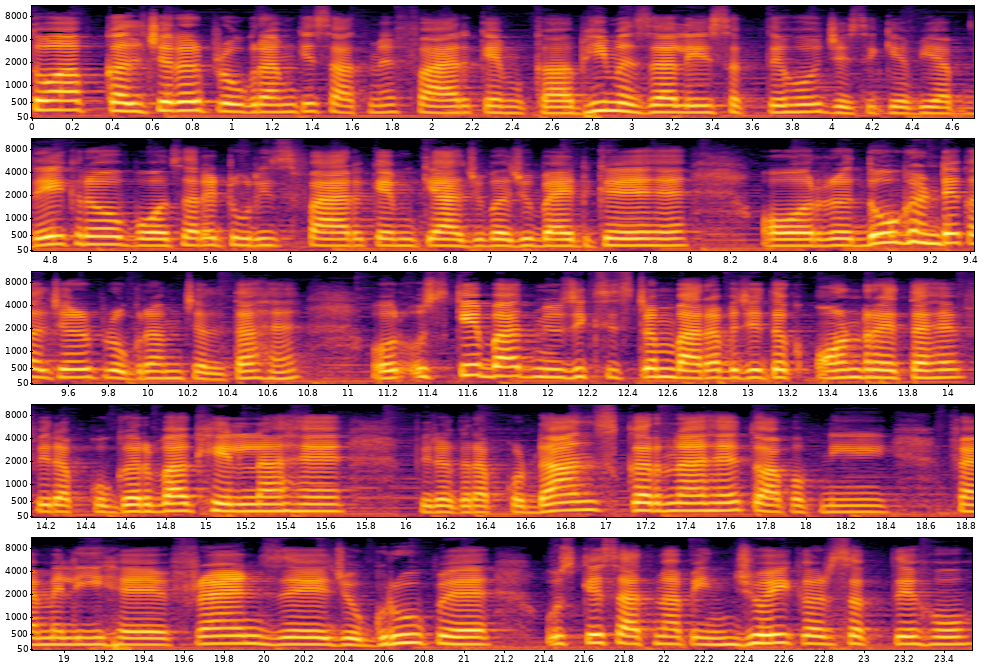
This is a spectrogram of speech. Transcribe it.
तो आप कल्चरल प्रोग्राम के साथ में फायर कैम्प का भी मज़ा ले सकते हो। जैसे कि अभी आप देख रहे हो, बहुत सारे टूरिस्ट फायर कैम्प के आजू बाजू बैठ गए हैं और दो घंटे कल्चरल प्रोग्राम चलता है और उसके बाद म्यूज़िक सिस्टम 12 बजे तक ऑन रहता है। फिर आपको गरबा खेलना है, फिर अगर आपको डांस करना है तो आप अपनी फैमिली है फ्रेंड्स है, जो ग्रुप है, उसके साथ में आप इंजॉय कर सकते हो।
